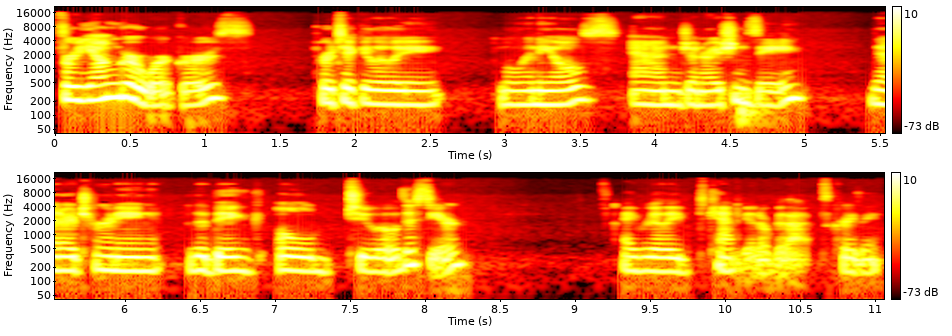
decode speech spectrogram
for younger workers, particularly millennials and Generation Z, that are turning the big old 2 this year, I really can't get over that. It's crazy.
